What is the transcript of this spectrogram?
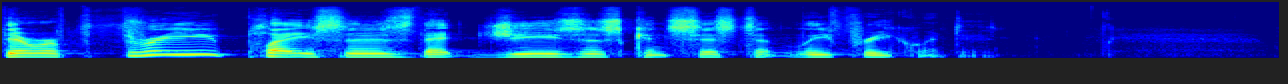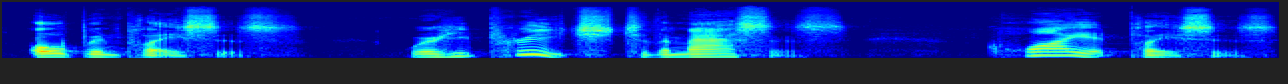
There were three places that Jesus consistently frequented open places where he preached to the masses, quiet places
